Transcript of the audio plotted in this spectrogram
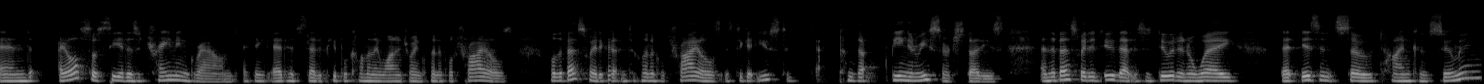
And I also see it as a training ground. I think Ed had said if people come and they want to join clinical trials, well, the best way to get into clinical trials is to get used to conduct being in research studies. And the best way to do that is to do it in a way that isn't so time consuming.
